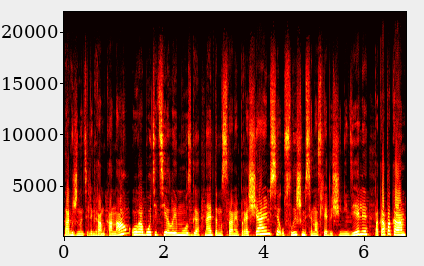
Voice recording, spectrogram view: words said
также на телеграм-канал о работе тела и мозга. На этом мы с вами прощаемся, услышимся на следующей неделе. Пока-пока!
